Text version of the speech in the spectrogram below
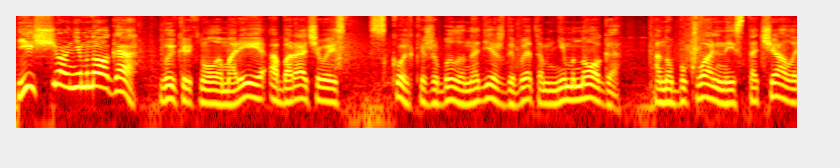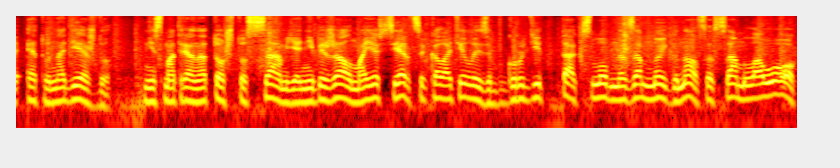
«Еще немного!» — выкрикнула Мария, оборачиваясь. Сколько же было надежды в этом немного! Оно буквально источало эту надежду. Несмотря на то, что сам я не бежал, мое сердце колотилось в груди так, словно за мной гнался сам Лаок.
